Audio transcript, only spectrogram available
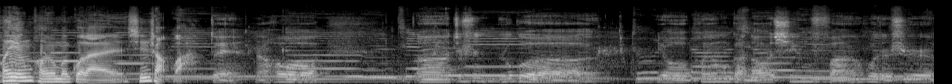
欢迎朋友们过来欣赏吧。对，然后，嗯、就是如果有朋友们感到心烦或者是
